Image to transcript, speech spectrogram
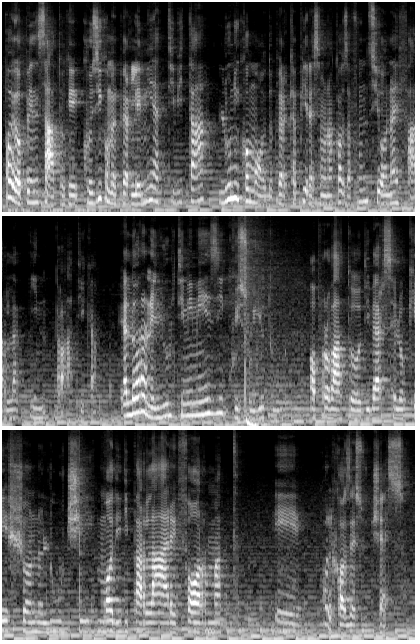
Poi ho pensato che, così come per le mie attività, l'unico modo per capire se una cosa funziona è farla in pratica. E allora negli ultimi mesi, qui su YouTube, ho provato diverse location, luci, modi di parlare, format e qualcosa è successo.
